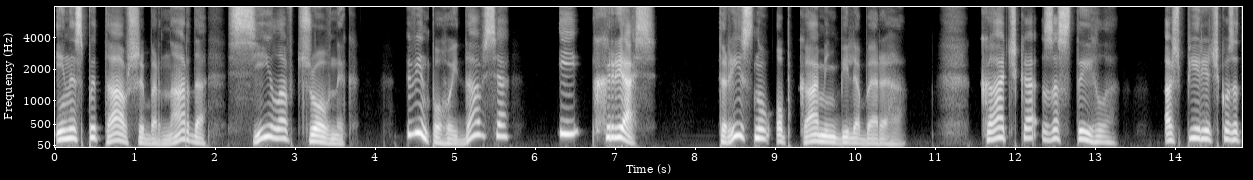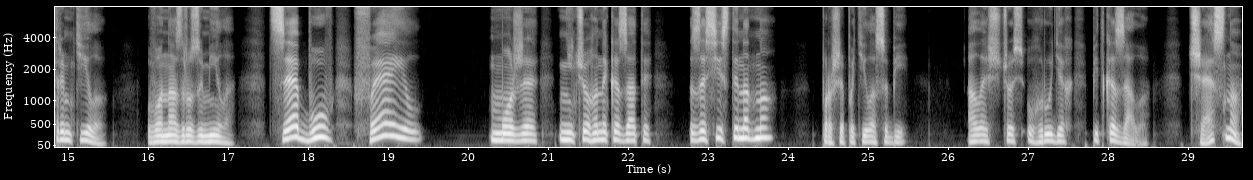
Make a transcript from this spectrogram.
і, не спитавши Бернарда, сіла в човник. Він погойдався і хрясь! Тріснув об камінь біля берега. Качка застигла, аж пірячко затремтіло. Вона зрозуміла. Це був фейл. Може, нічого не казати, засісти на дно? прошепотіла собі. Але щось у грудях підказало. Чесно,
